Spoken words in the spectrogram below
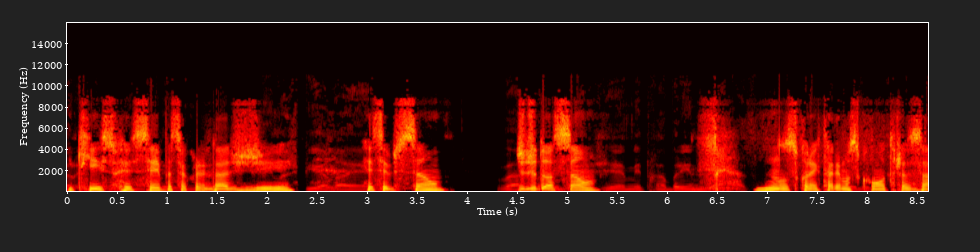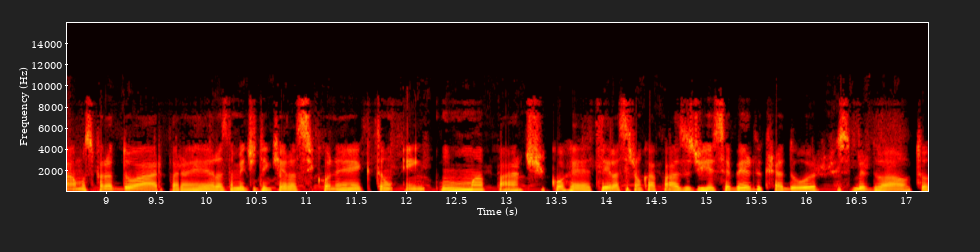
em que isso receba essa qualidade de recepção, de doação, nos conectaremos com outras almas para doar para elas na medida em que elas se conectam em uma parte correta e elas serão capazes de receber do Criador, receber do alto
